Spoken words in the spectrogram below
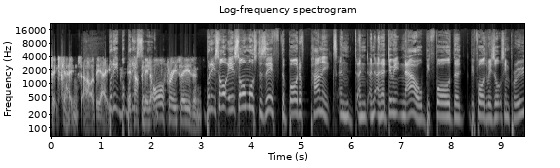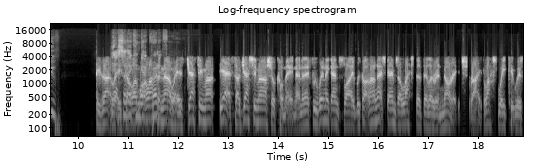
six games out of the eight. But it- but- but it's it's- happened in all three seasons. But it's all it's almost as if the board have panicked and, and, and, and are doing it now before the before the results improve. Exactly. Yeah, so so they like, can get what'll happen credit now is Jesse, Mar- yeah. So Jesse Marsch come in, and then if we win against like we've got our next games are Leicester, Villa, and Norwich. Right. Last week it was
